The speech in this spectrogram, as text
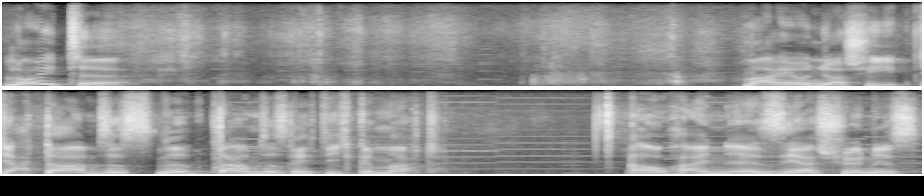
Leute! Mario und Yoshi, ja, da haben sie es ne, richtig gemacht. Auch ein äh, sehr schönes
